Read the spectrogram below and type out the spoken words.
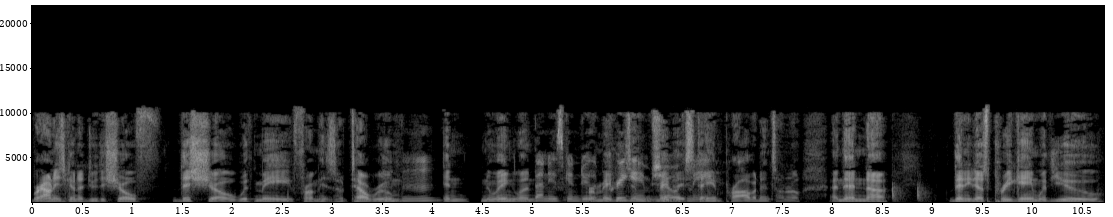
Brownie's going to do the show, f- this show with me from his hotel room in New England. Then he's gonna do or the maybe in- pregame show Maybe they stay me. in Providence. I don't know. And then uh, then he does pregame with you.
